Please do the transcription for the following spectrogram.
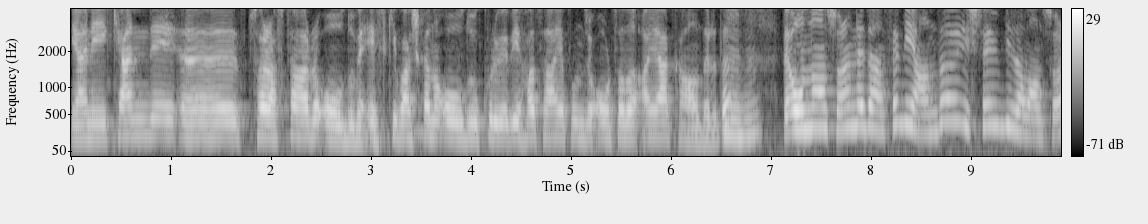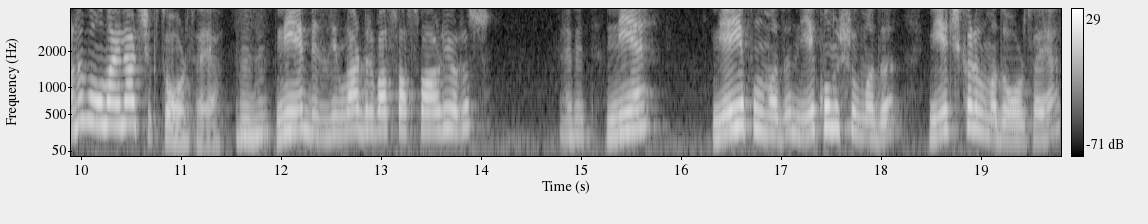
Yani kendi e, taraftarı olduğu ve eski başkanı olduğu kulübe bir hata yapılınca ortalığı ayağa kaldırdı. Ve ondan sonra nedense bir anda işte bir zaman sonra da bu olaylar çıktı ortaya. Niye? Biz yıllardır bas bas bağırıyoruz. evet. Niye? Niye yapılmadı? Niye konuşulmadı? Niye çıkarılmadı ortaya?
